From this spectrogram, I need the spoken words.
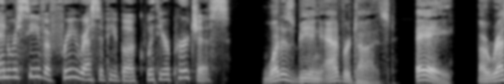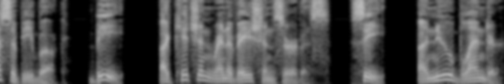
and receive a free recipe book with your purchase. What is being advertised? A. A recipe book. B. A kitchen renovation service. C. A new blender.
